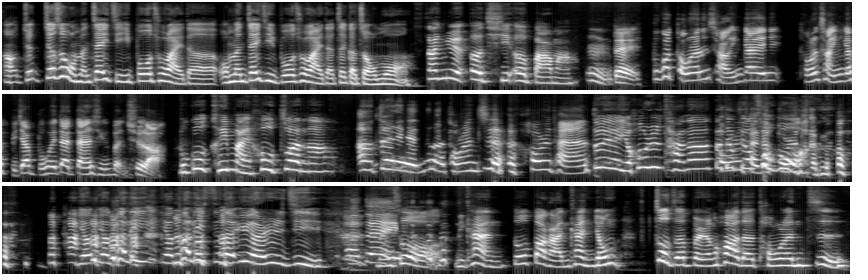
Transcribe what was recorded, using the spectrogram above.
哦，就就是我们这一集播出来的，我们这一集播出来的这个周末，三月二七二八吗？嗯，对。不过同人场应该同人场应该比较不会带单行本去了。不过可以买后传呢。啊，对，那个同人志后日谈，对，有后日谈啊，大家不要错过。有有克里有克里斯的育儿日记 啊，对，没错，你看多棒啊！你看用作者本人画的同人志。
